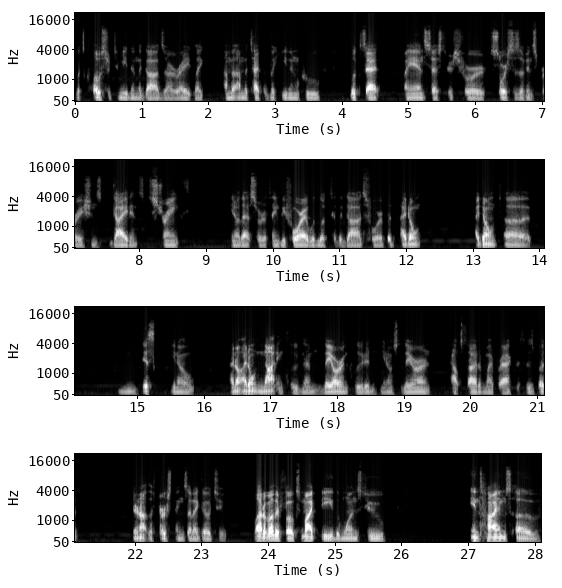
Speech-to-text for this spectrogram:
what's closer to me than the gods are, right? Like I'm the, I'm the type of a heathen who looks at my ancestors for sources of inspiration, guidance, strength, you know, that sort of thing before I would look to the gods for it. But I don't, I don't uh, this, you know, I don't I don't not include them. They are included, you know, so they aren't outside of my practices, but they're not the first things that I go to. A lot of other folks might be the ones who in times of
